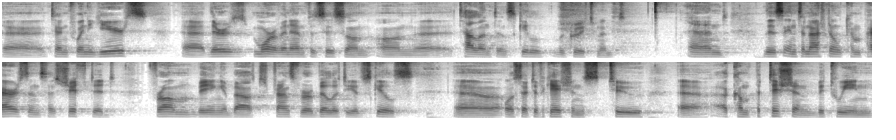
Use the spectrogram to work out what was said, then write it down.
uh, 10, 20 years, uh, there's more of an emphasis on, on uh, talent and skill recruitment. And this international comparisons has shifted from being about transferability of skills uh, or certifications to uh, a competition between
